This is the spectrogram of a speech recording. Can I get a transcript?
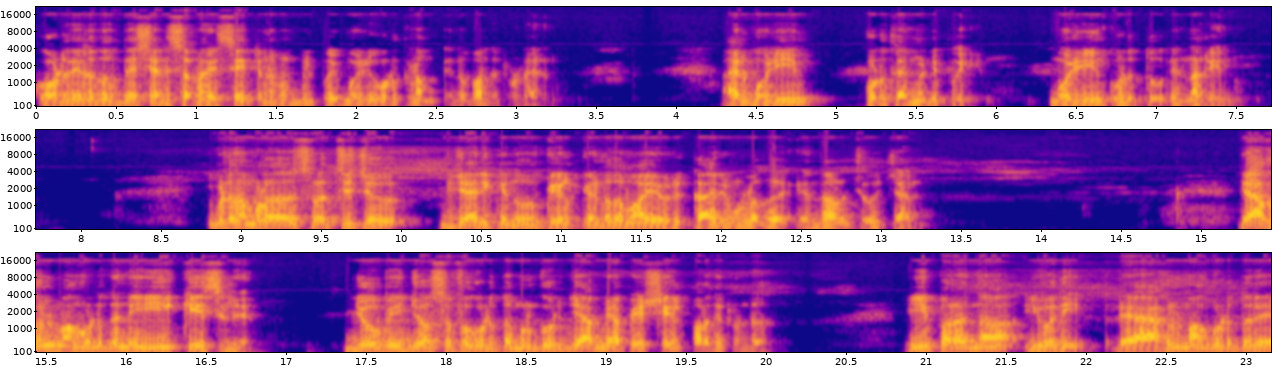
കോടതിയുടെ നിർദ്ദേശാനുസരണം എസ് ഐ ടിയുടെ മുമ്പിൽ പോയി മൊഴി കൊടുക്കണം എന്ന് പറഞ്ഞിട്ടുണ്ടായിരുന്നു. അയാൾ മൊഴിയും കൊടുക്കാൻ വേണ്ടി പോയി. മൊഴിയും കൊടുത്തു എന്നറിയുന്നു. ഇവിടെ നമ്മൾ ശ്രദ്ധിച്ച് വിചാരിക്കേണ്ടതും കേൾക്കേണ്ടതുമായ ഒരു കാര്യമുള്ളത് എന്താണെന്ന് ചോദിച്ചാൽ രാഹുൽ മാങ്കൂട്ടത്തിന്റെ ഈ കേസിൽ ജോബി ജോസഫ് കൊടുത്ത മുൻകൂർ ജാമ്യ അപേക്ഷയിൽ പറഞ്ഞിട്ടുണ്ട്. ഈ പറയുന്ന യുവതി രാഹുൽ മാങ്കൂട്ടത്തിന്റെ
